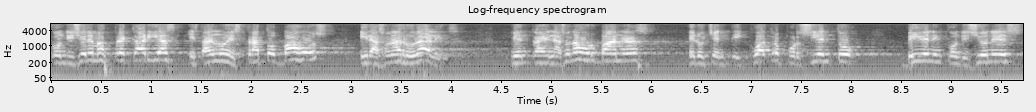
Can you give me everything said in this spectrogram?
condiciones más precarias están en los estratos bajos y las zonas rurales, mientras en las zonas urbanas el 84% viven en condiciones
